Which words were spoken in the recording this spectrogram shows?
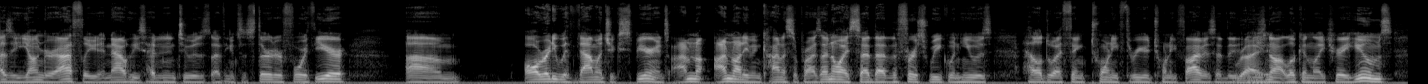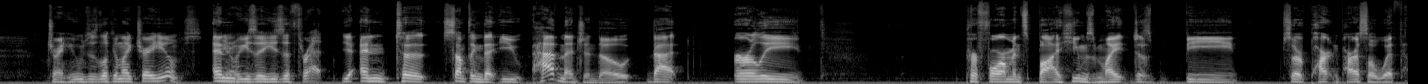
as a younger athlete, and now he's headed into his I think it's his third or fourth year. Um, already with that much experience, I'm not I'm not even kind of surprised. I know I said that the first week when he was held to I think 23 or 25. I said that Right. he's not looking like Trey Humes. Trey Humes is looking like Trey Humes, And- you know, he's a he's a threat. Yeah, and to something that you have mentioned though, that early performance by Humes might just be sort of part and parcel with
